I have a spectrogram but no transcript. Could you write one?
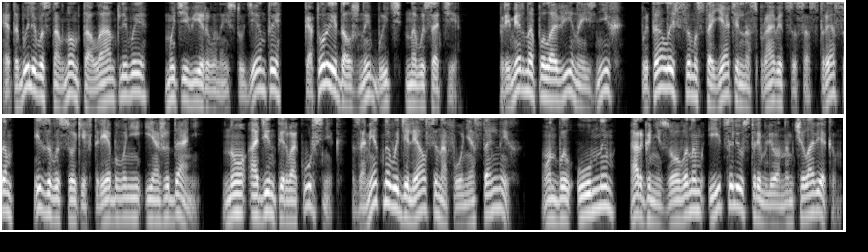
это были в основном талантливые, мотивированные студенты, которые должны быть на высоте. Примерно половина из них пыталась самостоятельно справиться со стрессом из-за высоких требований и ожиданий. Но один первокурсник заметно выделялся на фоне остальных. Он был умным, организованным и целеустремленным человеком.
